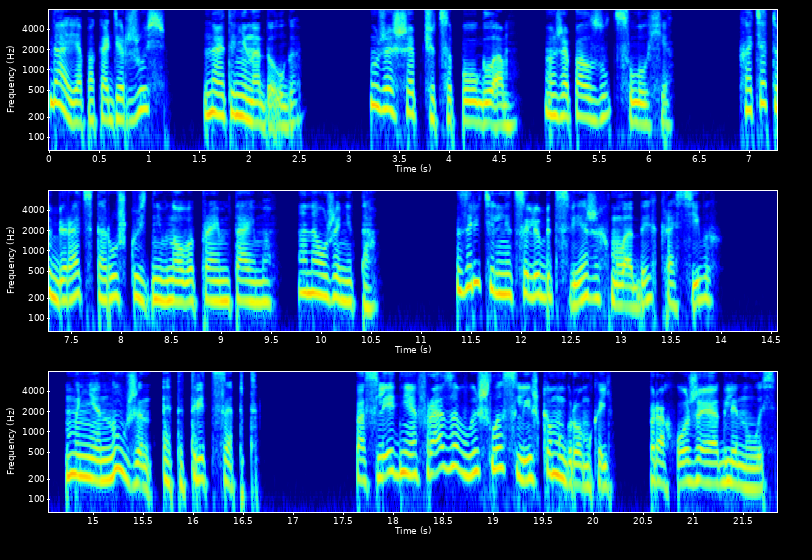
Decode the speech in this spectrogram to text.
«Да, я пока держусь, но это ненадолго. Уже шепчутся по углам, уже ползут слухи. Хотят убирать старушку с дневного прайм-тайма. Она уже не та. Зрительницы любят свежих, молодых, красивых. Мне нужен этот рецепт. Последняя фраза вышла слишком громкой. Прохожая оглянулась.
